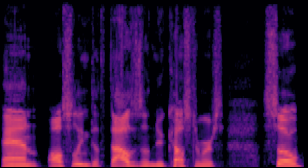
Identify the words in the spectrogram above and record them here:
and also leading to thousands of new customers. So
